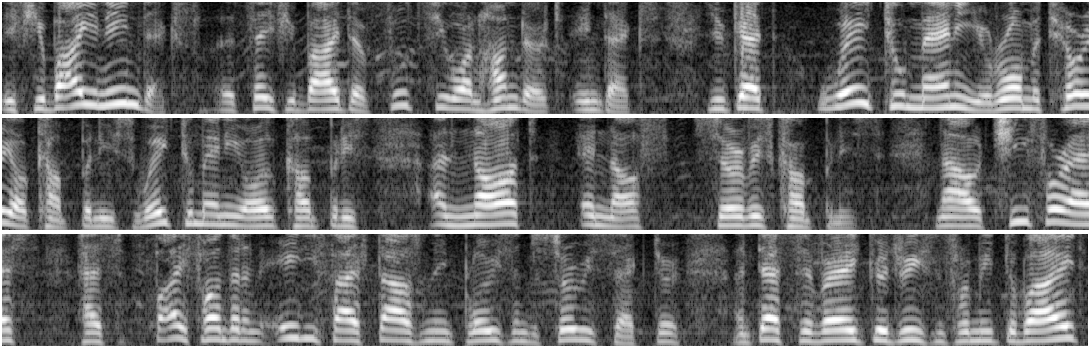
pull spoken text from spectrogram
If you buy an index, let's say if you buy the FTSE 100 index, you get way too many raw material companies, way too many oil companies, and not enough service companies. Now, G4S has 585,000 employees in the service sector, and that's a very good reason for me to buy it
